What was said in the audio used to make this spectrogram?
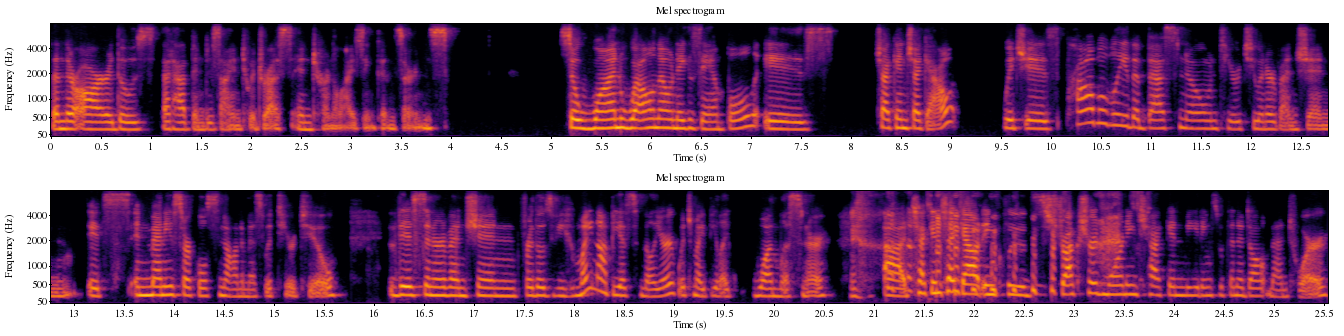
than there are those that have been designed to address internalizing concerns. So one well-known example is check in, check out, which is probably the best known tier two intervention. It's in many circles synonymous with tier two. This intervention, for those of you who might not be as familiar, which might be like one listener, uh, check in, check out includes structured morning check in meetings with an adult mentor,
